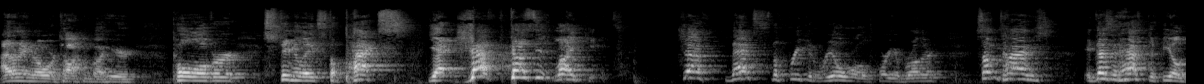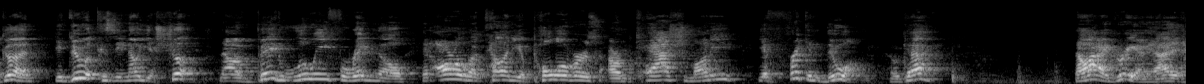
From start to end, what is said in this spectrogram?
I don't even know what we're talking about here. Pullover stimulates the pecs, yet Jeff doesn't like it. Jeff, that's the freaking real world for you, brother. Sometimes it doesn't have to feel good. You do it because you know you should. Now, if Big Louis Ferrigno and Arnold are telling you pullovers are cash money, you freaking do them, okay? Now, I agree. I mean, I...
